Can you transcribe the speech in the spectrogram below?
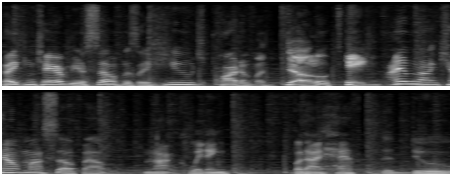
Taking care of yourself is a huge part of adulting. I am not counting myself out, I'm not quitting, but I have to do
